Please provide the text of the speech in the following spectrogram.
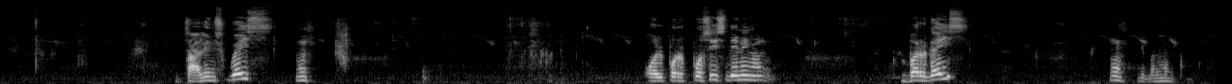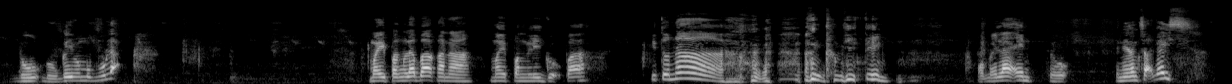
Challenge guys. Hmm. All purposes din yung bar guys. Hmm, di man mo du, dugay mo mabula. May panglaba ka na, may pangligo pa. Ito na ang gamitin. O may lain. So, ini lang sa guys.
